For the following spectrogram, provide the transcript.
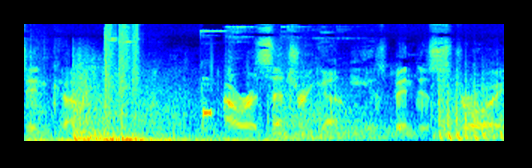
systems incoming. Our sentry gun has been destroyed.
